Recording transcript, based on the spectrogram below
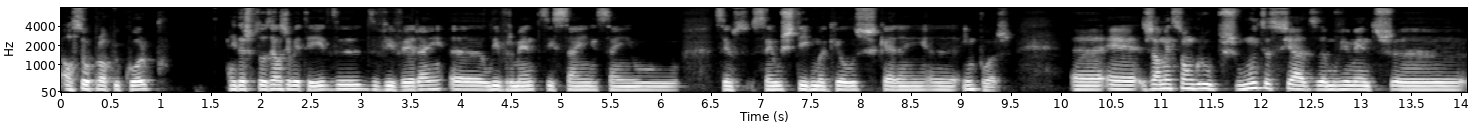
ao seu próprio corpo e das pessoas LGBTI de, de viverem livremente e sem, sem, o, sem, sem o estigma que eles querem impor. Uh, é, geralmente são grupos muito associados a movimentos uh,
